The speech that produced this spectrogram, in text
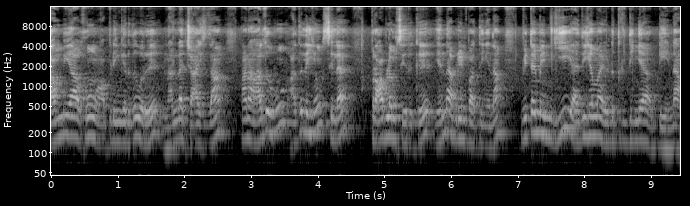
கம்மியாகும் அப்படிங்கிறது ஒரு நல்ல சாய்ஸ் தான். ஆனால் அதுவும் அதுலேயும் சில ப்ராப்ளம்ஸ் இருக்குது என்ன அப்படின்னு பார்த்தீங்கன்னா விட்டமின் இ e அதிகமாக எடுத்துக்கிட்டீங்க அப்படின்னா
